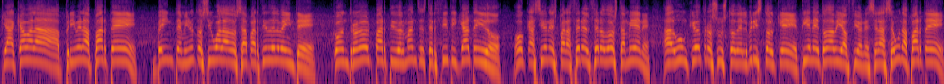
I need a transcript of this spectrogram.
que acaba la primera parte. 20 minutos igualados a partir del 20. Controló el partido el Manchester City que ha tenido ocasiones para hacer el 0-2 también. Algún que otro susto del Bristol que tiene todavía opciones en la segunda parte.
